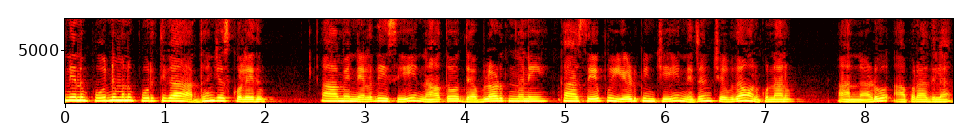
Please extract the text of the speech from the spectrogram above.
నేను పూర్ణిమను పూర్తిగా అర్థం చేసుకోలేదు. ఆమె నిలదీసి నాతో దెబ్బలాడుతుందని కాసేపు ఏడిపించి నిజం చెబుదాం అనుకున్నాను అన్నాడు అపరాధిలా.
